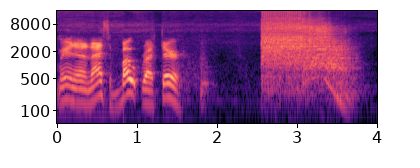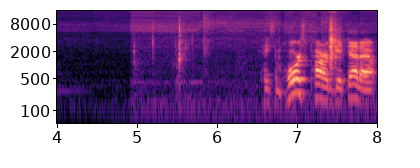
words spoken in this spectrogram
Man, now that's a boat right there. Take some horsepower to get that out.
